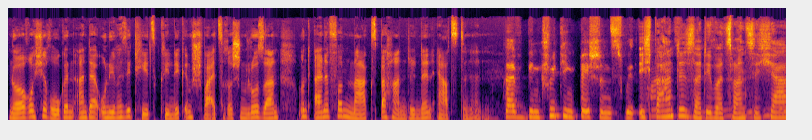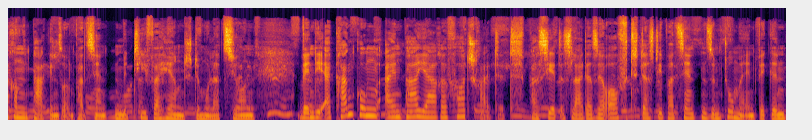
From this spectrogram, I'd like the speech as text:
Neurochirurgin an der Universitätsklinik im schweizerischen Lausanne und eine von Marx behandelnden Ärztinnen. Ich behandle seit über 20 Jahren Parkinson-Patienten mit tiefer Hirnstimulation. Wenn die Erkrankung ein paar Jahre fortschreitet, passiert es leider sehr oft, dass die Patienten Symptome entwickeln,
